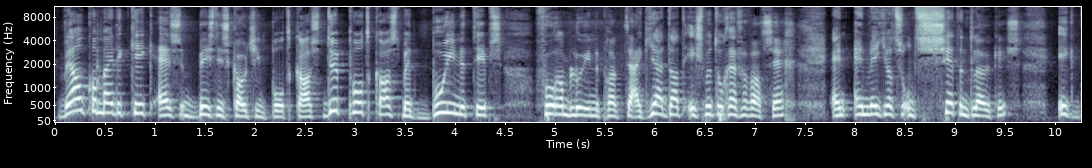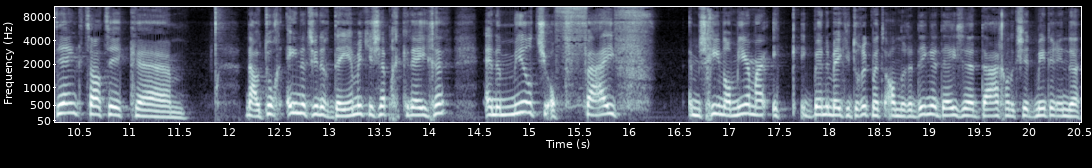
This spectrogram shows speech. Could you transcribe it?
Welkom bij de Kick-Ass Business Coaching Podcast. De podcast met boeiende tips voor een bloeiende praktijk. Ja, dat is me toch even wat zeg. En, en weet je wat zo ontzettend leuk is? Ik denk dat ik... Uh, nou, toch 21 DM'tjes heb gekregen. En een mailtje of vijf misschien wel meer, maar ik, ik ben een beetje druk met andere dingen deze dagen. Want ik zit midden in de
